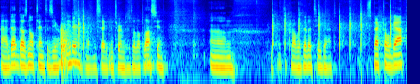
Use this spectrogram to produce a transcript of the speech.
Uh, that does not tend to zero either. Let me say it in terms of the Laplacian. Um, the probability that spectral gap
